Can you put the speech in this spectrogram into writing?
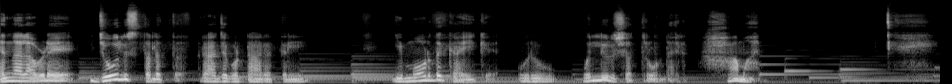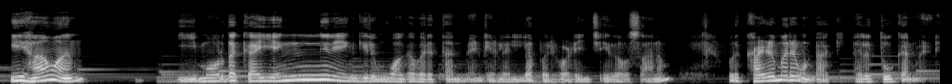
എന്നാൽ അവിടെ ജോലി സ്ഥലത്ത് രാജകൊട്ടാരത്തിൽ ഈ മോർദക്കായിക്ക് ഒരു വലിയൊരു ശത്രു ഉണ്ടായിരുന്നു ഹാമാൻ. ഈ ഹാമാൻ ഈ മോർദക്കായി എങ്ങനെയെങ്കിലും വക വരുത്താൻ വേണ്ടിയുള്ള എല്ലാ പരിപാടിയും ചെയ്ത അവസാനം ഒരു കഴുമരം ഉണ്ടാക്കി അതിൽ തൂക്കാൻ വേണ്ടി.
